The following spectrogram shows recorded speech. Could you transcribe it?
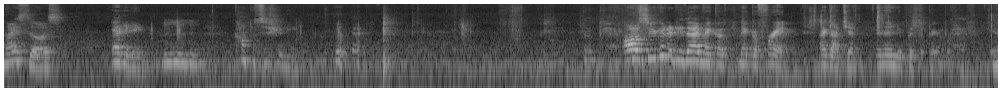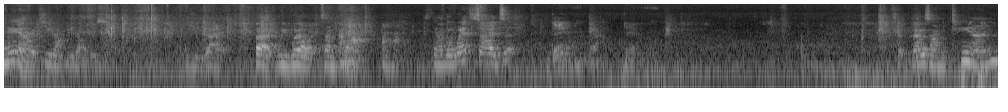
Nice does. Editing, Mhm. compositioning. Okay. Oh, so you're gonna do that, make a, make a frame. I got you. And then you put the paper. Now, Alright, so you don't need all these. 'Cause you got it. but we will at some point. Uh-huh, uh-huh. Now the wet side's up, down, Yeah, yeah. so it goes on ten.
